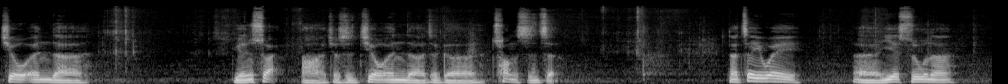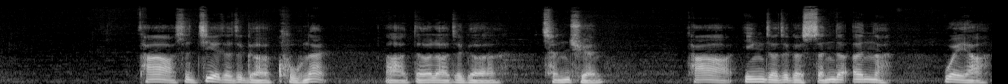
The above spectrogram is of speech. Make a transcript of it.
救恩的元帅啊，就是救恩的这个创始者。那这一位呃耶稣呢，他啊是借着这个苦难啊得了这个成全，他啊因着这个神的恩呐，为啊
